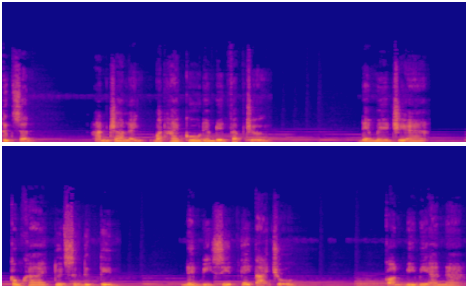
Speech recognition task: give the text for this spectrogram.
Tức giận, hắn ra lệnh bắt hai cô đem đến pháp trường. Demetria công khai tuyên xưng đức tin nên bị giết ngay tại chỗ. Còn Bibiana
